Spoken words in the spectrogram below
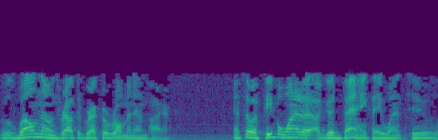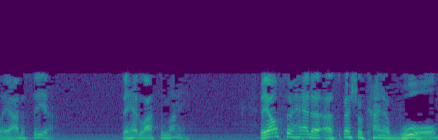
It was well known throughout the Greco Roman Empire. And so if people wanted a, a good bank, they went to Laodicea. They had lots of money. They also had a, a special kind of wool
